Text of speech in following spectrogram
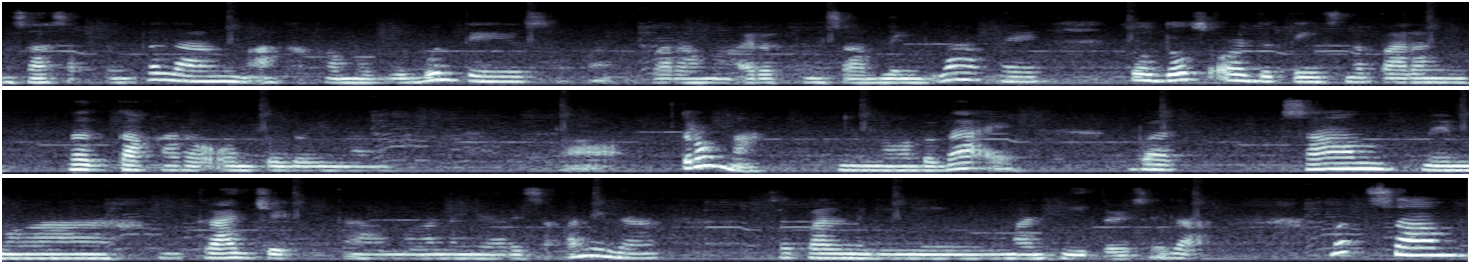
masasaktan ka lang, maaga ka mabubuntis, parang mga irresponsableng lalaki. So, those are the things na parang nagkakaroon tuloy ng uh, trauma ng mga babae. But, some, may mga tragic uh, mga nangyari sa kanila. So, parang naging man-hater sila. But some,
